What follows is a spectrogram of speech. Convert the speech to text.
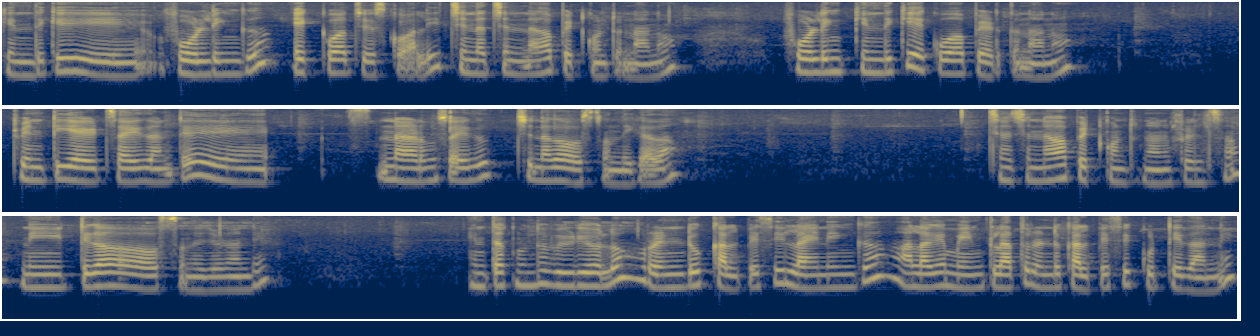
కిందికి ఫోల్డింగ్ ఎక్కువ చేసుకోవాలి. చిన్న చిన్నగా పెట్టుకుంటున్నాను. ఫోల్డింగ్ కిందికి ఎక్కువ పెడుతున్నాను. ట్వంటీ ఎయిట్ సైజ్ అంటే నడుము సైజు చిన్నగా వస్తుంది కదా. చిన్న చిన్నగా పెట్టుకుంటున్నాను ఫ్రిల్స్. నీట్గా వస్తుంది చూడండి. ఇంతకుముందు వీడియోలో రెండు కలిపేసి లైనింగ్ అలాగే మెయిన్ క్లాత్ రెండు కలిపేసి కుట్టేదాన్ని.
